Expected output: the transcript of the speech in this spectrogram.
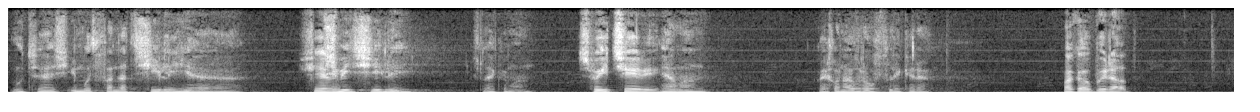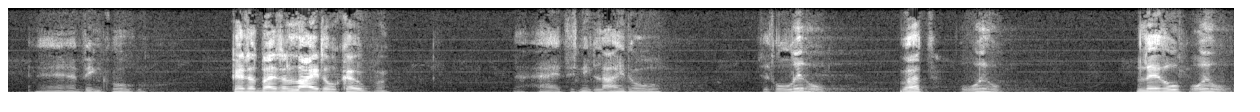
Moet, eh, je moet van dat chili, eh Chili? sweet chili. is lekker, man. Sweet chili. Ja, man. Je gewoon overal flikkeren. Waar koop je dat? Eh, winkel. Kun je dat bij de Lidl kopen? Nee, het is niet Lidl. Het is Lidl. Wat? Lil. Lidl? Lil.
